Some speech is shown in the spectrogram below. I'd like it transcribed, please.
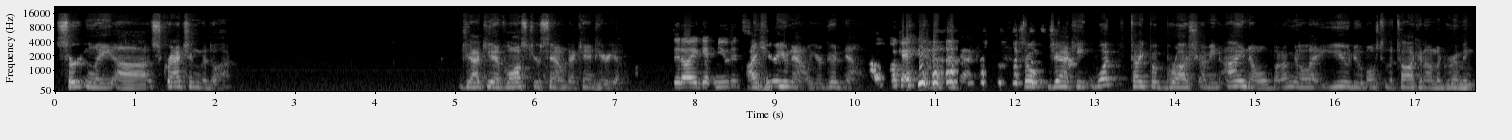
certainly uh, scratching the dog. Jackie, I've lost your sound. I can't hear you. Did I get muted? I hear you now. You're good now. Oh, okay. so, Jackie, what type of brush? I mean, I know, but I'm going to let you do most of the talking on the grooming.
